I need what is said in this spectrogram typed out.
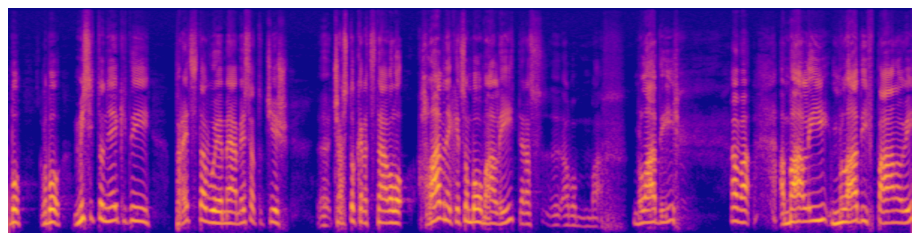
lebo lebo my si to niekedy predstavujeme a mne sa to tiež e, častokrát stávalo, hlavne keď som bol malý, teraz, e, alebo mladý, a, a malý, mladý v pánovi,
